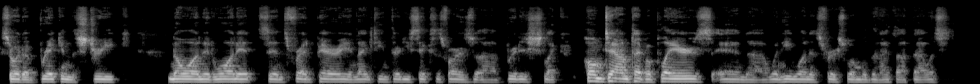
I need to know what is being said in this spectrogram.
sort of breaking the streak no one had won it since Fred Perry in 1936, as far as uh, British like hometown type of players. And uh, when he won his first Wimbledon, I thought that was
